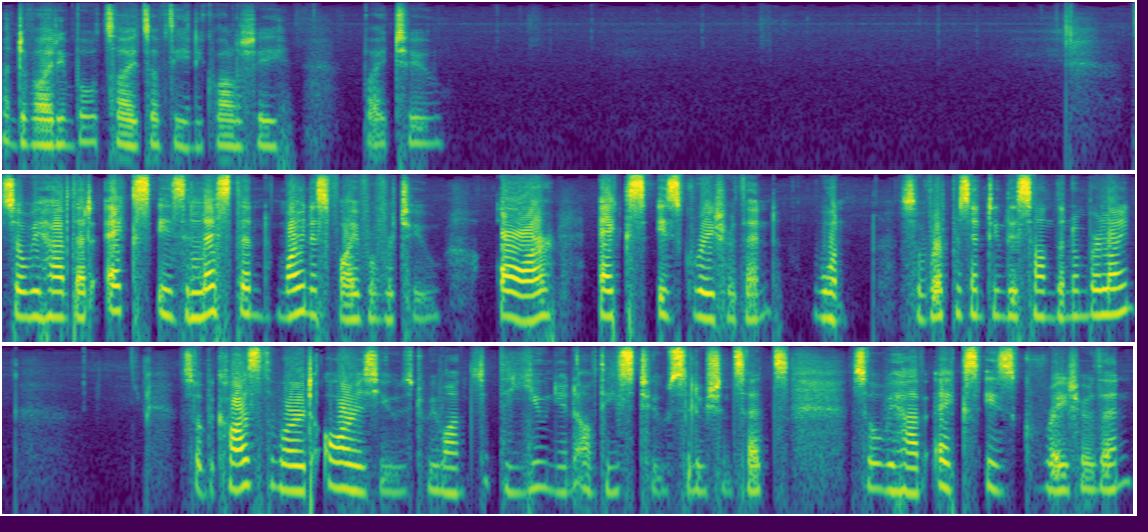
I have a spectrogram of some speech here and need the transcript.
and dividing both sides of the inequality by 2 So we have that x is less than minus 5 over 2 or x is greater than 1. So representing this on the number line. So because the word or is used, we want the union of these two solution sets. So we have x is greater than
